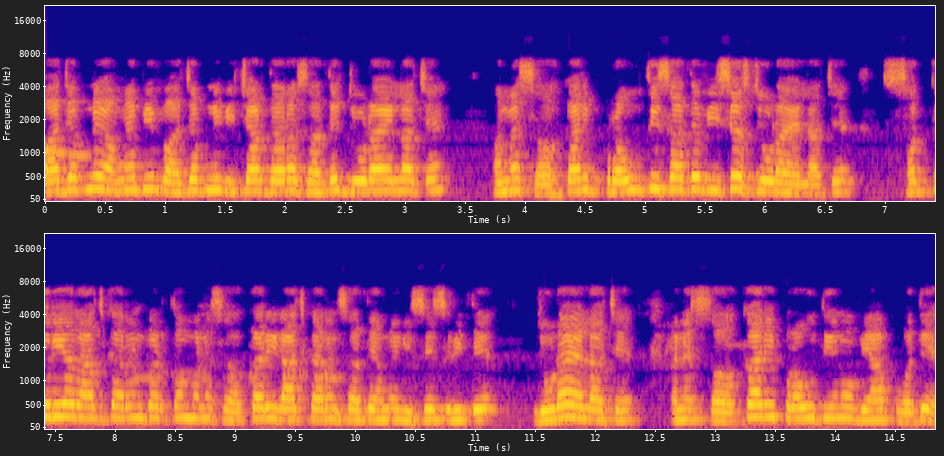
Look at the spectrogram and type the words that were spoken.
ભાજપને અમે બી ભાજપની વિચારધારા સાથે જ જોડાયેલા છે. અમે સહકારી પ્રવૃત્તિ સાથે વિશેષ જોડાયેલા છે. સક્રિય રાજકારણ કરતાં મને સહકારી રાજકારણ સાથે અમે વિશેષ રીતે જોડાયેલા છે. અને સહકારી પ્રવૃત્તિનો વ્યાપ વધે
